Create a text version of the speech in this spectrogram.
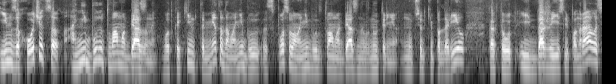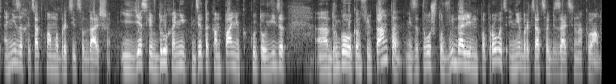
им захочется, они будут вам обязаны. Вот каким-то методом, они будут, способом они будут вам обязаны внутренне. Ну, все-таки подарил, как-то вот, и даже если понравилось, они захотят к вам обратиться дальше. И если вдруг они где-то компанию какую-то увидят, э, другого консультанта, из-за того, что вы дали ему попробовать, они обратятся обязательно к вам.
